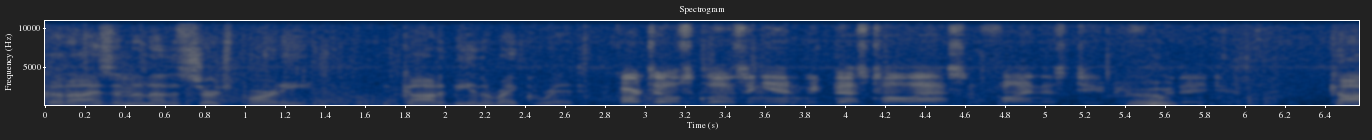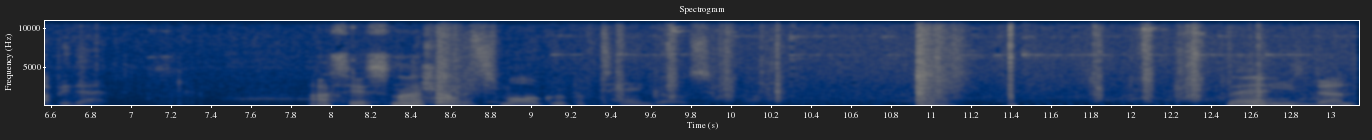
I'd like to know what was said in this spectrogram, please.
Got eyes on another search party. We gotta be in the right grid. Cartel's closing in. We'd best haul ass and find this dude before Oop. they do. Copy that. I see a sniper. Got a small group of tangos. Man, he's done.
